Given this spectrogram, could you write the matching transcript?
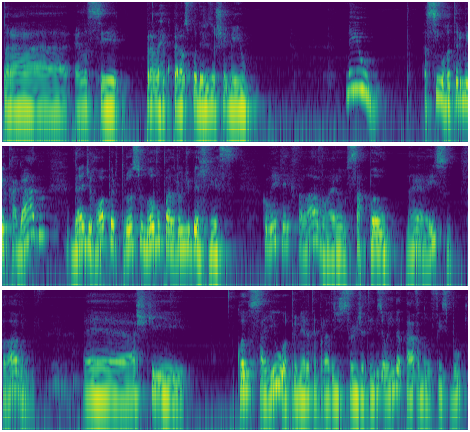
para ela ser para ela recuperar os poderes eu achei meio meio assim o roteiro meio cagado. Dead Hopper trouxe um novo padrão de beleza. Como é que é que falavam? Era o sapão né? É isso que falavam? É, acho que quando saiu a primeira temporada de Stranger Things eu ainda estava no Facebook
